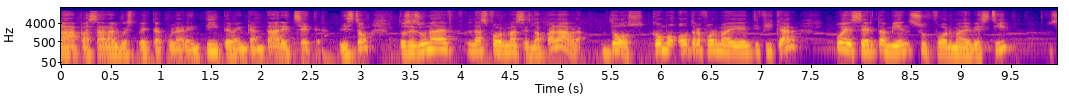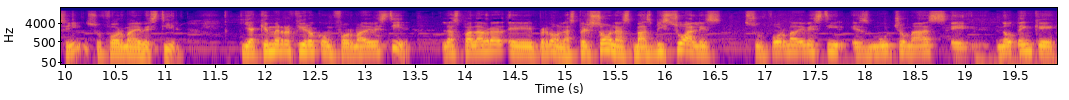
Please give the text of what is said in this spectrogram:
va a pasar algo espectacular en ti, te va a encantar, etcétera. ¿Listo? Entonces, una de las formas es la palabra. Dos, como otra forma de identificar, puede ser también su forma de vestir, ¿sí? Su forma de vestir. ¿Y a qué me refiero con forma de vestir? Las palabras, eh, perdón, las personas más visuales, su forma de vestir es mucho más, eh, noten que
